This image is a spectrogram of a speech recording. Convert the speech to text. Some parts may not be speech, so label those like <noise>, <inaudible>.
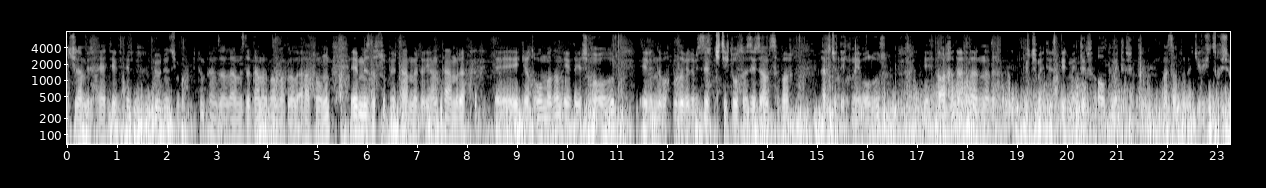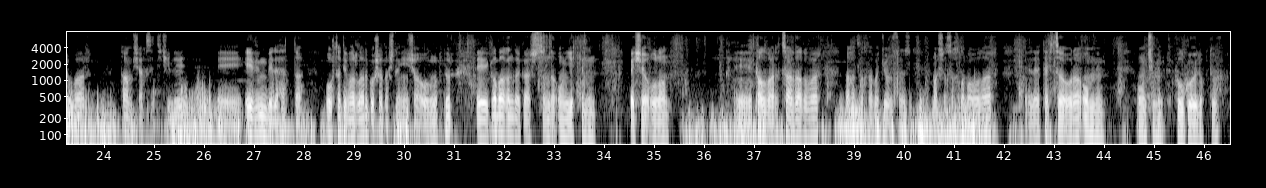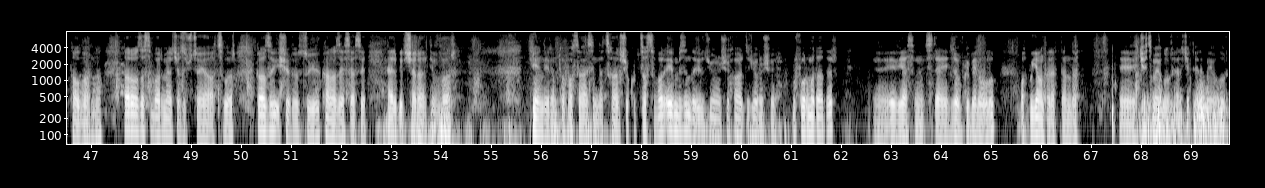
tikilən bir həyət evidir. Gördüyünüz kimi bax bütün pəncərələrimiz də dəmir barmaqlarla əhatə olunub. Evimiz də super təmirdir. Yəni təmirə e, ehtiyac olmadan evdə yaşamaq olur. Evin də bax burada belə bir kiçik də olsa zircəmisi var. Hərəkət etmək olur. E, arxa tərəflərində də 3 metr, 1 metr, 6 metr məsafədə giriş çıxışı var. Tam şəxsi tikili. E, evin belə hətta orta divarları qoşa inşa olunubdur. E, qabağında qarşısında 17-nin 5'e olan e, talvarı, çardağı var. Rahatlıqla bax görürsünüz. Maşın saxlamaq olar. Elə təkcə ora 10 min, 12 min pul qoyulubdur talvarına. Darvazası var, mərkəzi küçəyə açılır. Qazı, işığı, suyu, kanalizasiyası hər bir şəraiti var. Yenə deyirəm, torpaq sahəsində çıxarışı, kupçası var. Evimizin də üz görünüşü, xarici görünüşü bu formadadır. E, ev yiyəsinin istəyi, zövqü belə olub. Bax bu yan tərəfdən də e, keçmək olur, hərəkət eləmək olur.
